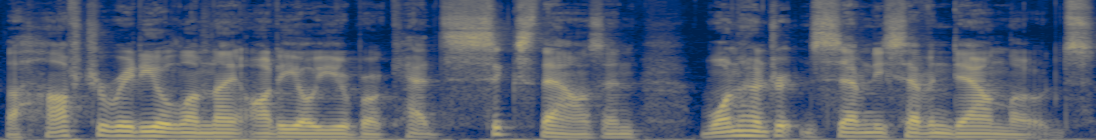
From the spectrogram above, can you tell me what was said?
the Hofstra Radio Alumni Audio Yearbook had 6,177 downloads.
